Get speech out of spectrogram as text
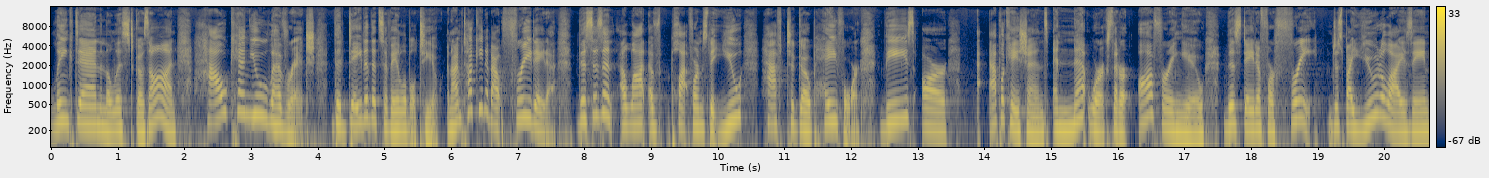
LinkedIn, and the list goes on. How can you leverage the data that's available to you? And I'm talking about free data. This isn't a lot of platforms that you have to go pay for. These are applications and networks that are offering you this data for free. Just by utilizing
